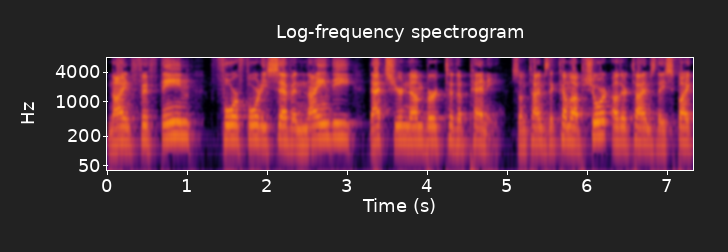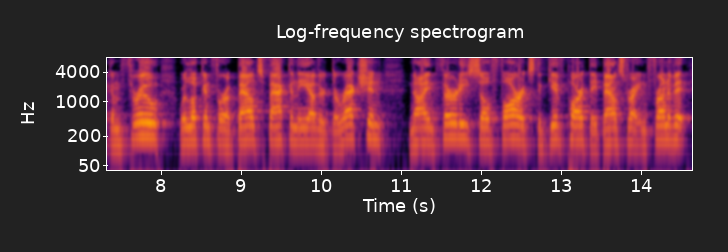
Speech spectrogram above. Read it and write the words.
915, 447.90. That's your number to the penny. Sometimes they come up short, other times they spike them through. We're looking for a bounce back in the other direction. 930 so far it's the give part. They bounced right in front of it.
